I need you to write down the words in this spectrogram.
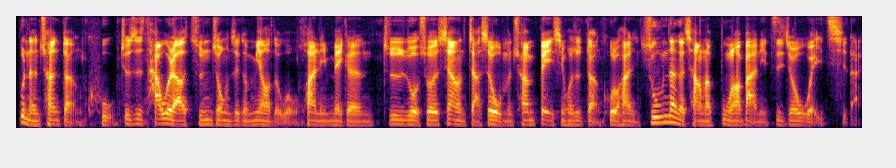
不能穿短裤，就是他为了要尊重这个庙的文化，你每个人就是如果说像假设我们穿背心或是短裤的话，你租那个长的布，然后把你自己就围起来。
